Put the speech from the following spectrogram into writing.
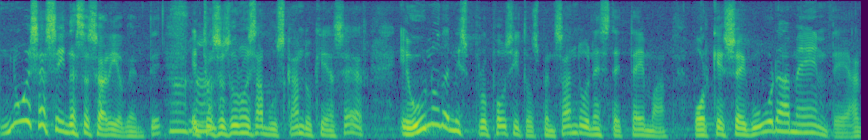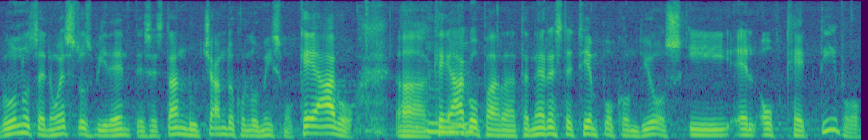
no es así necesariamente. Entonces uno está buscando qué hacer. Y uno de mis propósitos pensando en este tema, porque seguramente algunos de nuestros videntes están luchando con lo mismo. ¿Qué hago? Ah, ¿Qué hago para tener este tiempo con Dios? Y el objetivo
